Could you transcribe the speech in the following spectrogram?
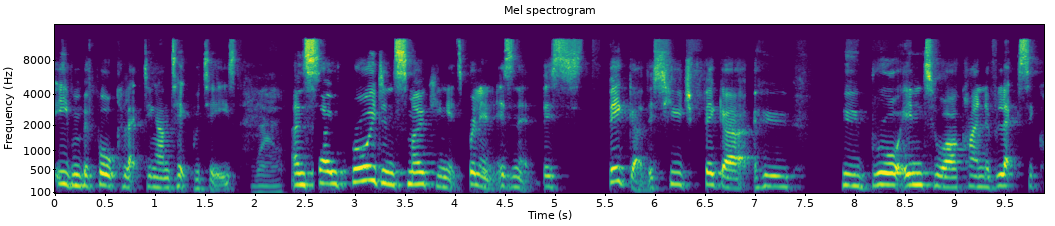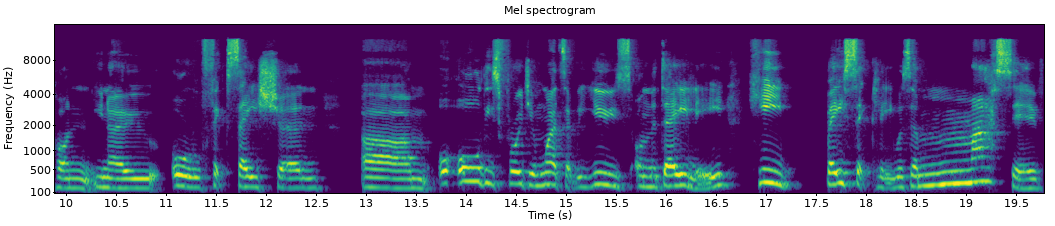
even before collecting antiquities. Wow. And so Freud and smoking, it's brilliant, isn't it? This figure, this huge figure who who brought into our kind of lexicon, you know, oral fixation, um, all, all these Freudian words that we use on the daily. He basically was a massive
